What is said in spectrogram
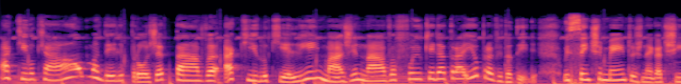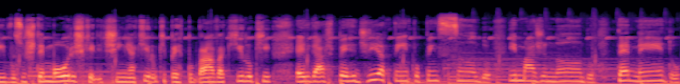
aquilo que a alma dele projetava, aquilo que ele imaginava, foi o que ele atraiu para a vida dele. Os sentimentos negativos, os temores que ele tinha, aquilo que perturbava, aquilo que ele perdia tempo pensando, imaginando, temendo,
